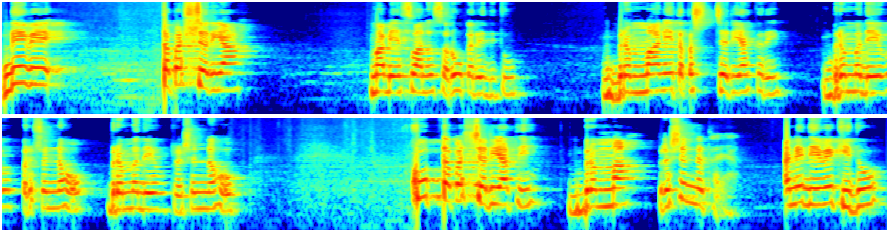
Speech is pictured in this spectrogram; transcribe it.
દેવે તપશ્ચર્યામાં બેસવાનું શરૂ કરી દીધું. બ્રહ્માને તપશ્ચર્યા કરી. બ્રહ્મદેવ પ્રસન્ન હો, બ્રહ્મદેવ પ્રસન્ન હો. ખૂબ તપશ્ચર્યાથી બ્રહ્મા પ્રસન્ન થયા. અને દેવે કીધું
